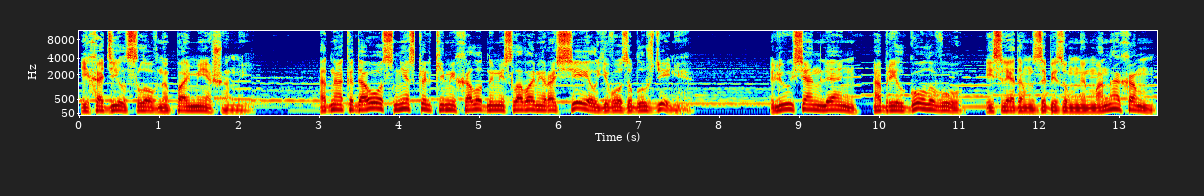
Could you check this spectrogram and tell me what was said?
и ходил словно помешанный. Однако Даос несколькими холодными словами рассеял его заблуждение. Лю Сянлянь обрил голову и следом за безумным монахом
